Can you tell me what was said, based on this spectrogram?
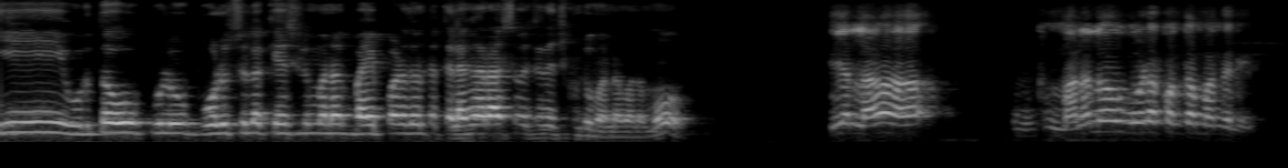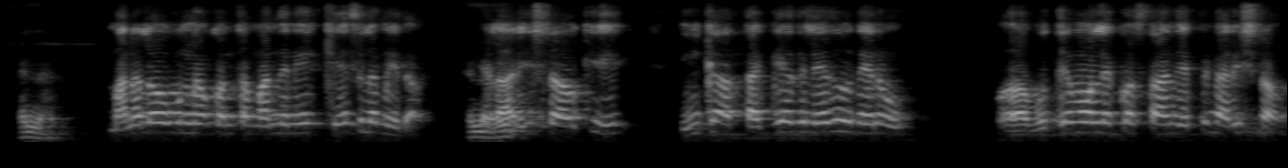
ఈ ఉడత ఉప్పులు పోలీసుల కేసులు మనకు భయపడదు అంటే తెలంగాణ రాష్ట్రం వచ్చి తెచ్చుకుంటామన్న మనము? ఇలా మనలో కూడా కొంతమందిని మనలో ఉన్న కొంతమందిని కేసుల మీద. ఇలా హరీష్ రావుకి ఇంకా తగ్గేది లేదు. నేను ఉద్యమం లెక్కొస్తా అని చెప్పిండు హరీష్ రావు.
